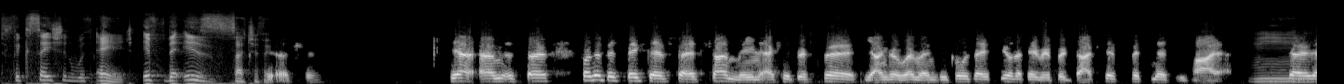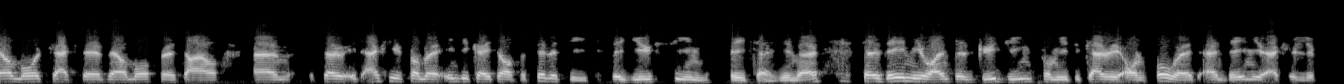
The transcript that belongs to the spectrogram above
fixation with age, if there is such a thing? Yeah, um, so from the perspective that some men actually prefer younger women because they feel that their reproductive fitness is higher. Mm, So they are more attractive, they are more fertile. Um, so it's actually from an indicator of fertility that you've seen better, you know? So then you want those good genes from you to carry on forward and then you actually look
